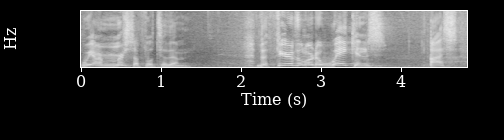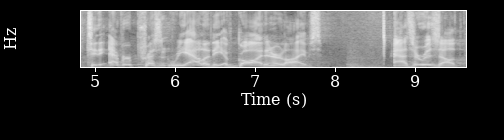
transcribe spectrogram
We are merciful to them. The fear of the Lord awakens us to the ever present reality of God in our lives. As a result,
